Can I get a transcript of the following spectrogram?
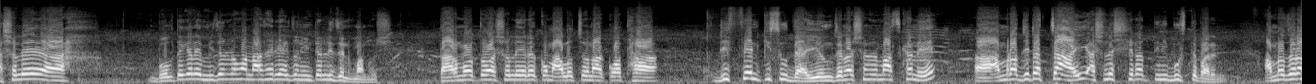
আসলে বলতে গেলে মিজানুর রহমান আজহারি একজন ইন্টেলিজেন্ট মানুষ। তার মতো আসলে এরকম আলোচনা, কথা ডিফারেন্ট কিছু দেয়। ইয়ং জেনারেশনের মাঝখানে আমরা যেটা চাই, আসলে সেটা তিনি বুঝতে পারেন। আমরা যারা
